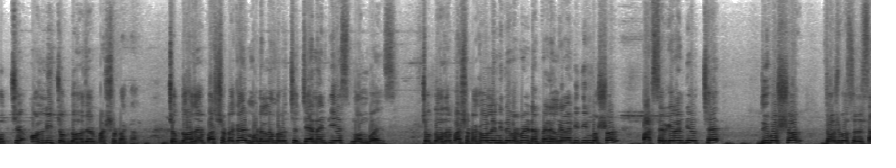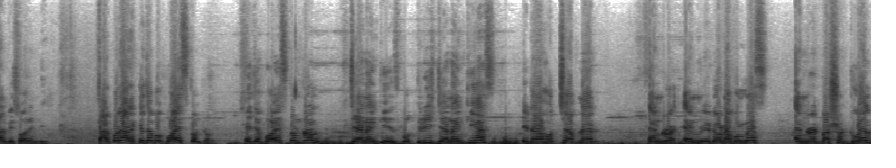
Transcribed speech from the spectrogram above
হচ্ছে অনলি চোদ্দ হাজার পাঁচশো টাকা। চোদ্দ হাজার পাঁচশো টাকায় মডেল নাম্বার হচ্ছে J ninety S non voice চোদ্দ হাজার পাঁচশো টাকা হলে নিতে পারবেন এটার প্যানেল গ্যারান্টি তিন বছর পার্সের গ্যারান্টি হচ্ছে দুই বছর দশ বছরের সার্ভিস ওয়ারেন্টি তারপরে আরেকটা যাব ভয়েস কন্ট্রোল এই যে voice control J ninety S বত্রিশ জে নাইনটি এস এটা হচ্ছে আপনার Android double glass Android version twelve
